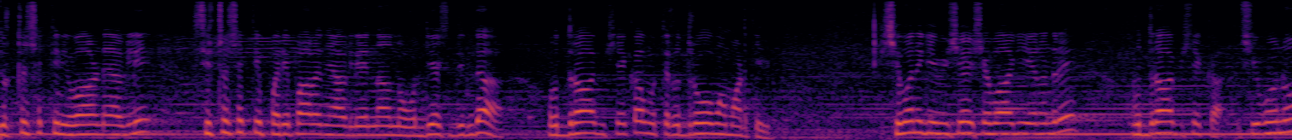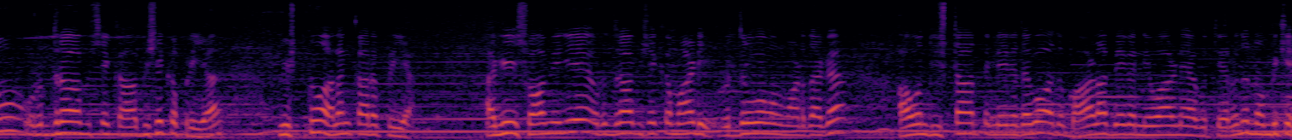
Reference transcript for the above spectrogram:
ದುಷ್ಟಶಕ್ತಿ ನಿವಾರಣೆ ಆಗಲಿ, ಶಿಷ್ಟಶಕ್ತಿ ಪರಿಪಾಲನೆ ಆಗಲಿ ಅನ್ನೋ ಉದ್ದೇಶದಿಂದ ರುದ್ರಾಭಿಷೇಕ ಮತ್ತು ರುದ್ರೋಮ ಮಾಡ್ತೀವಿ. ಶಿವನಿಗೆ ವಿಶೇಷವಾಗಿ ಏನಂದರೆ ರುದ್ರಾಭಿಷೇಕ. ಶಿವನು ರುದ್ರಾಭಿಷೇಕ, ಅಭಿಷೇಕ ಪ್ರಿಯ, ವಿಷ್ಣು ಅಲಂಕಾರ ಪ್ರಿಯ. ಹಾಗೆ ಸ್ವಾಮಿಗೆ ರುದ್ರಾಭಿಷೇಕ ಮಾಡಿ ರುದ್ರಹೋಮ ಮಾಡಿದಾಗ ಆ ಒಂದು ಇಷ್ಟಾರ್ಥಗಳೇನಿದಾವೋ ಅದು ಬಹಳ ಬೇಗ ನಿವಾರಣೆ ಆಗುತ್ತೆ ಅನ್ನೋದು ನಂಬಿಕೆ.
